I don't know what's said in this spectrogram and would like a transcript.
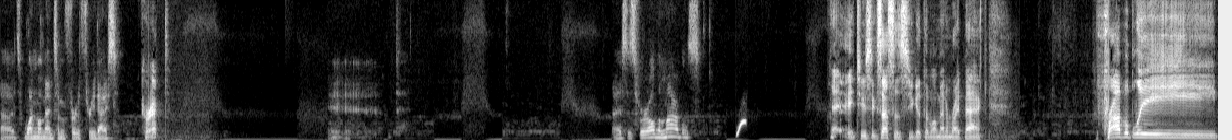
Uh, it's one momentum for three dice. Correct. And this is for all the marbles. Hey, two successes. You get the momentum right back. Probably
